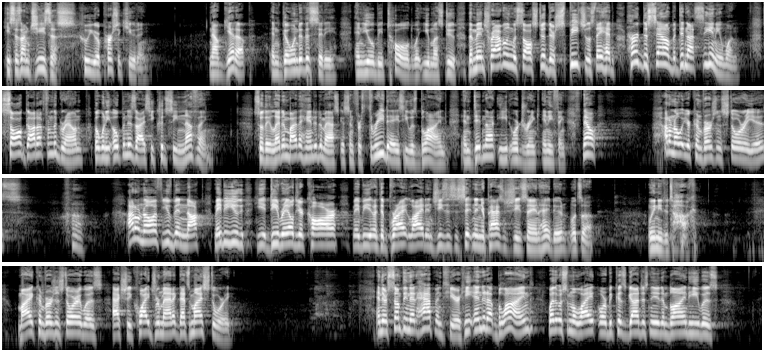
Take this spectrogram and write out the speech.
He says, I'm Jesus, who you're persecuting. Now get up and go into the city, and you will be told what you must do. The men traveling with Saul stood there speechless. They had heard the sound, but did not see anyone. Saul got up from the ground, but when he opened his eyes, he could see nothing. So they led him by the hand to Damascus, and for three days he was blind and did not eat or drink anything. Now, I don't know what your conversion story is. Huh. I don't know if you've been knocked. Maybe you, you derailed your car. Maybe like the bright light, and Jesus is sitting in your passenger seat saying, Hey, dude, what's up? We need to talk. My conversion story was actually quite dramatic. That's my story. And there's something that happened here. He ended up blind, whether it was from the light or because God just needed him blind. He was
